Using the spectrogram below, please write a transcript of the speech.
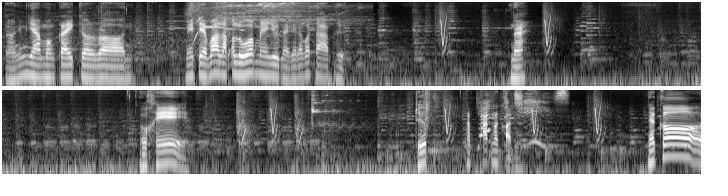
เอาน้ำยามองไกลกระรอนแม้แต่ว่าเราก็รู้ว่าแม่อยู่ไหนกันแล้วก็ตามเถอะ นะ โอเคจึ๊บนับพัดมาก่อน แล้วก็เอ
